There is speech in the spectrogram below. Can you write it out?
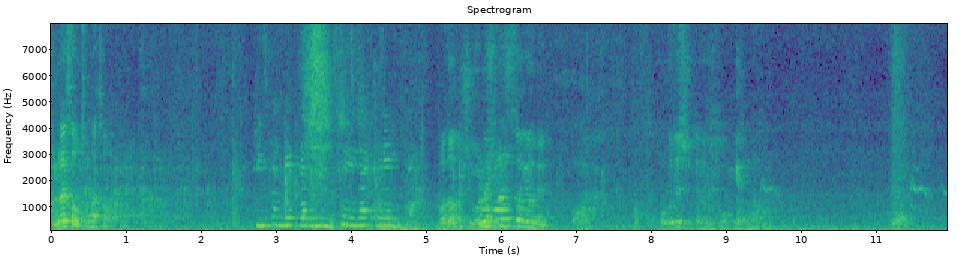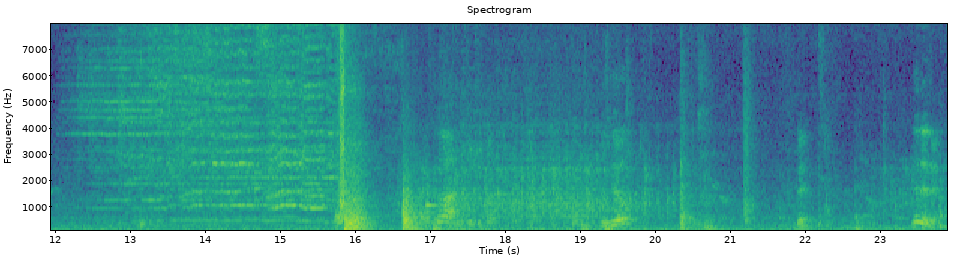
슬라이스 엄청나잖아. 김상래장님 수행할 차례입니다. 와, 나도 지금 원래 슬라이스성이었는데, 와, 거부제 칠 때는 속이 계속 나. 나이스가. 좋다 좋다. 여보세요? 네? 네네네.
